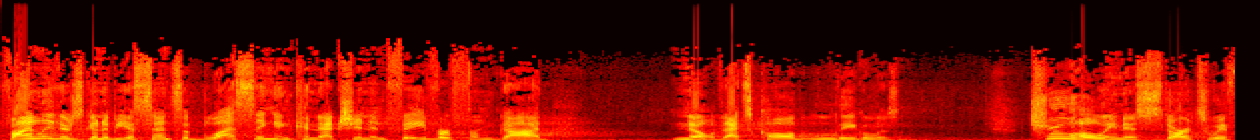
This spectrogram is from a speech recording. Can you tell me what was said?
Finally, there's going to be a sense of blessing and connection and favor from God. No, that's called legalism. True holiness starts with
